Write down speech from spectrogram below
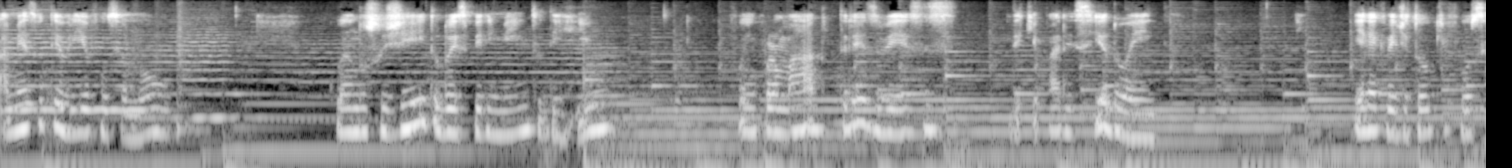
A mesma teoria funcionou quando o sujeito do experimento de Hill foi informado três vezes de que parecia doente. Ele acreditou que fosse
